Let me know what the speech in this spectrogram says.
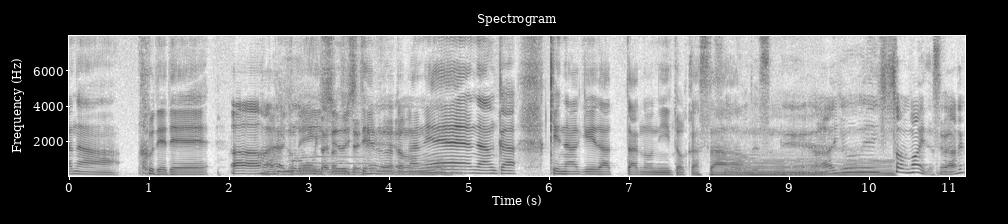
手な筆でああはいはい子文字の練習してるのとかねなんかけなげだったのにとかさ。そうですね。ああいう演まいですね。あれ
